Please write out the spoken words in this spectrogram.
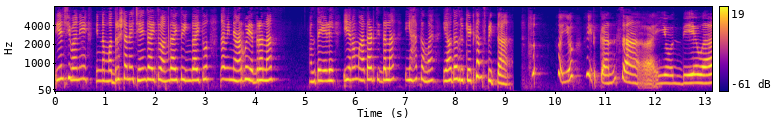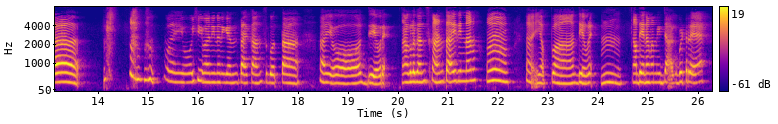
ಏನು ಶಿವಾನಿ ಇನ್ನು ನಮ್ಮ ಅದೃಷ್ಟನೇ ಚೇಂಜ್ ಆಯಿತು, ಹಂಗಾಯ್ತು, ಹಿಂಗಾಯ್ತು. ನಾವು ಇನ್ಯಾರಿಗೂ ಎದ್ರಲ್ಲ ಅಂತ ಹೇಳಿ ಏನೋ ಮಾತಾಡ್ತಿದ್ದಲ್ಲ. ಯಾಕಮ್ಮ? ಯಾವುದಾದ್ರೂ ಕೆಟ್ಟ ಕನ್ಸು ಬಿತ್ತಾ? ಅಯ್ಯೋ, ಇದು ಕನ್ಸ? ಅಯ್ಯೋ, ದೇವಾ. ಅಯ್ಯೋ, ಶಿವಾನಿ, ನನಗೆ ಎಂತ ಕನ್ಸು ಗೊತ್ತಾ? ಅಯ್ಯೋ, ದೇವ್ರೆ. ಆಗಲೂ ಕನ್ಸು ಕಾಣ್ತಾ ಇದ್ದೀನಿ ನಾನು. ಹ್ಞೂ ಅಯ್ಯಪ್ಪ, ದೇವ್ರೆ. ಹ್ಞೂ ಅದೇನೋ ನಿಜ ಆಗ್ಬಿಟ್ರೆ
